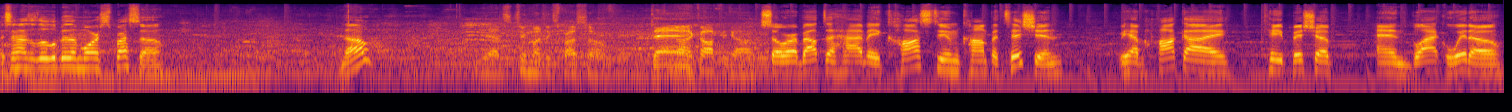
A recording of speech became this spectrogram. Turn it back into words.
This one has a little bit of more espresso. No? Yeah, it's too much espresso. not a coffee guy. So we're about to have a costume competition. We have Hawkeye, Kate Bishop, and Black Widow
